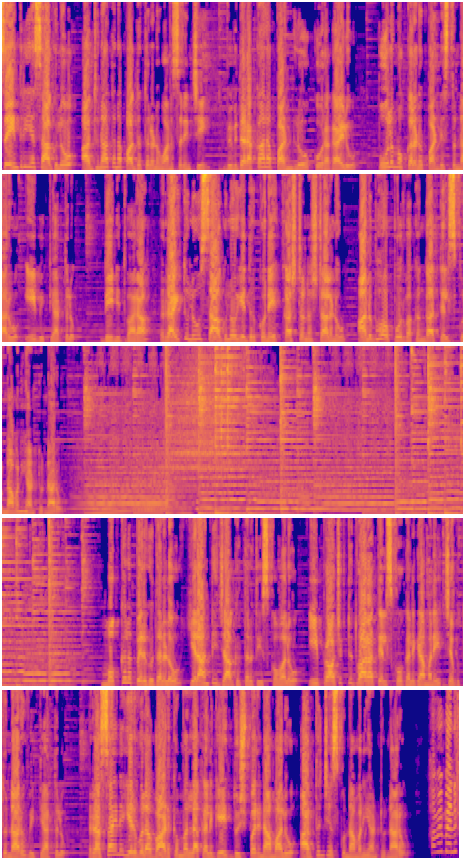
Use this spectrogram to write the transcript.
సేంద్రియ సాగులో అధునాతన పద్ధతులను అనుసరించి వివిధ రకాల పండ్లు కూరగాయలు పూల మొక్కలను పండిస్తున్నారు ఈ విద్యార్థులు. దీని ద్వారా రైతులు సాగులో ఎదుర్కొనే కష్టనష్టాలను అనుభవపూర్వకంగా తెలుసుకున్నామని అంటున్నారు. మొక్కల పెరుగుదలలో ఎలాంటి జాగ్రత్తలు తీసుకోవాలో ఈ ప్రాజెక్టు ద్వారా తెలుసుకోగలిగామని చెబుతున్నారు విద్యార్థులు. రసాయన ఎరువుల వాడకం వల్ల కలిగే దుష్పరిణామాలు అర్థం చేసుకున్నామని అంటున్నారు.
